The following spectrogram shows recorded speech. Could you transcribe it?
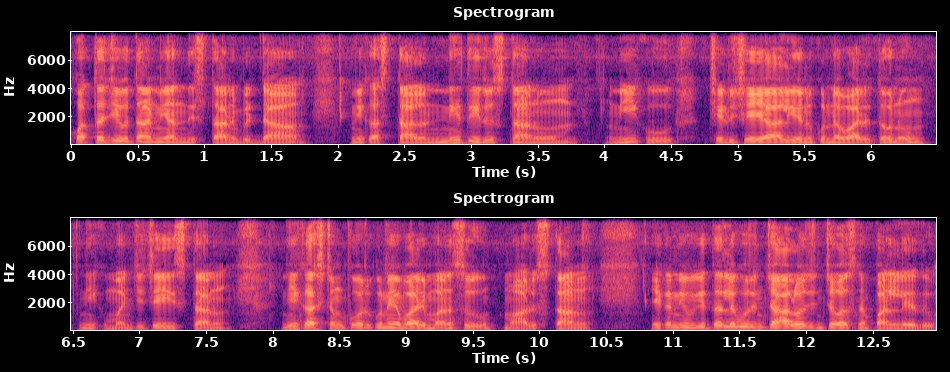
కొత్త జీవితాన్ని అందిస్తాను బిడ్డ. నీ కష్టాలన్నీ తీరుస్తాను. నీకు చెడు చేయాలి అనుకున్న వారితోనూ నీకు మంచి చేయిస్తాను. నీ కష్టం కోరుకునే వారి మనసు మారుస్తాను. ఇక నీవు ఇతరుల గురించి ఆలోచించవలసిన పని లేదు.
